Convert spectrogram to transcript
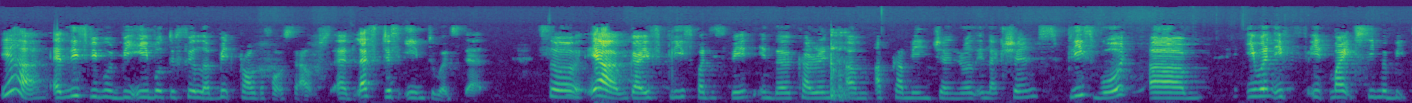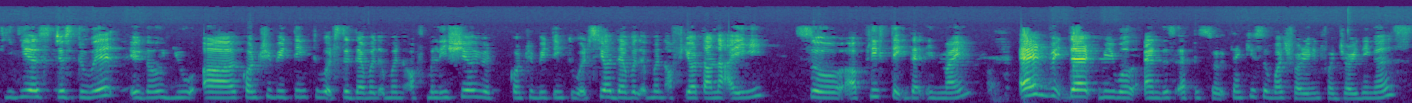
yeah, at least we would be able to feel a bit proud of ourselves. And let's just aim towards that. So yeah, guys, please participate in the current um upcoming general elections. Please vote. Um, even if it might seem a bit tedious, just do it. You know, you are contributing towards the development of Malaysia. You're contributing towards your development of your tanah air. So uh, please take that in mind. And with that, we will end this episode. Thank you so much, Farihin, for joining us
